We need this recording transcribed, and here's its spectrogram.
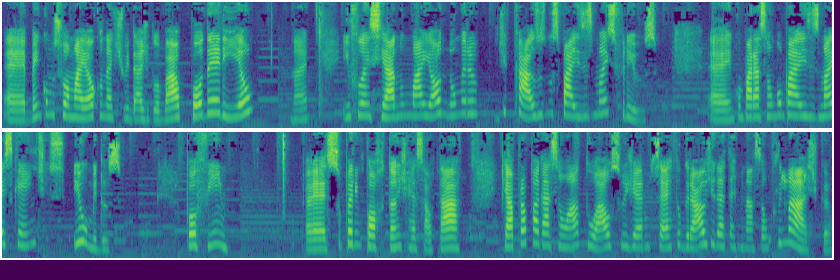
é, bem como sua maior conectividade global, poderiam né, influenciar no maior número de casos nos países mais frios, é, em comparação com países mais quentes e úmidos. Por fim, é super importante ressaltar que a propagação atual sugere um certo grau de determinação climática,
